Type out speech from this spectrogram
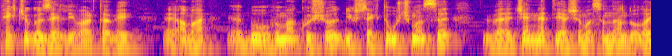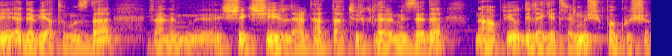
pek çok özelliği var tabi. E, ama e, bu huma kuşu yüksekte uçması ve cennette yaşamasından dolayı edebiyatımızda, efendim e, şi şiirlerde hatta türkülerimizde de ne yapıyor? Dile getirilmiş huma kuşu.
